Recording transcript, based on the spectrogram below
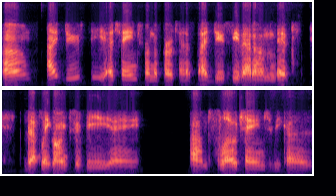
Um, I do see a change from the protests. I do see that um, it's definitely going to be a um, slow change because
